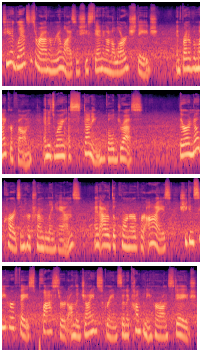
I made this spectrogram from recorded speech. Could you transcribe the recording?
Tia glances around and realizes she's standing on a large stage, in front of a microphone, and is wearing a stunning gold dress. There are no cards in her trembling hands, and out of the corner of her eyes, she can see her face plastered on the giant screens that accompany her on stage.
